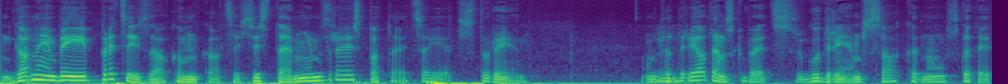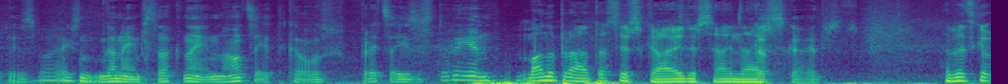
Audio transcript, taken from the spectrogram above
ganiem bija precīzāka komunikācijas sistēma. Viņam uzreiz pateica, ejiet uz turieni. Un tad mm. ir jautājums, kāpēc gudriem saka, nu, skatieties, zvaigzni, ganiem saka, nē, nāciet kā uz precīzi turieni. Manuprāt, tas ir skaidrs. Ainērs. Tas skaidrs. Tāpēc, ka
